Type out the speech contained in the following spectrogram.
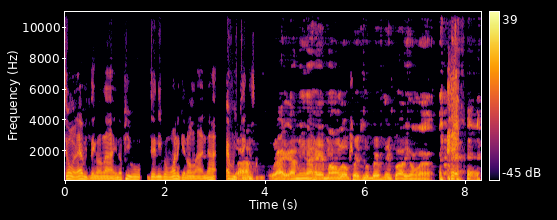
doing everything online. You know, people didn't even want to get online. Not everything is. Um, right. I mean, I had my own little personal birthday party online.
